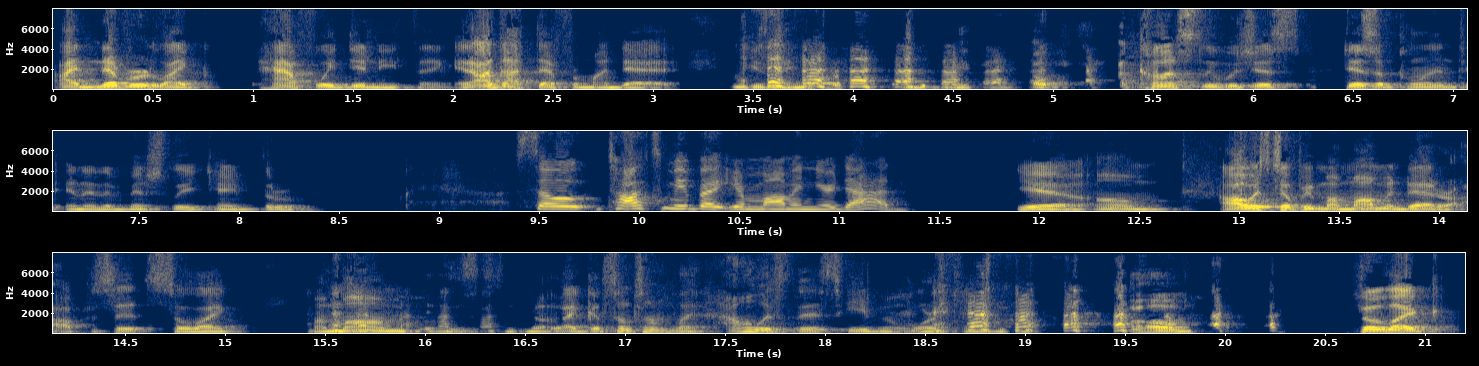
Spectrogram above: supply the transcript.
I never like halfway did anything. And I got that from my dad. He's like, never so I constantly was just disciplined and then eventually it came through. So talk to me about your mom and your dad. Yeah. Um, I always tell people my mom and dad are opposites. So like my mom is like sometimes I'm like, how is this even working? um, so like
